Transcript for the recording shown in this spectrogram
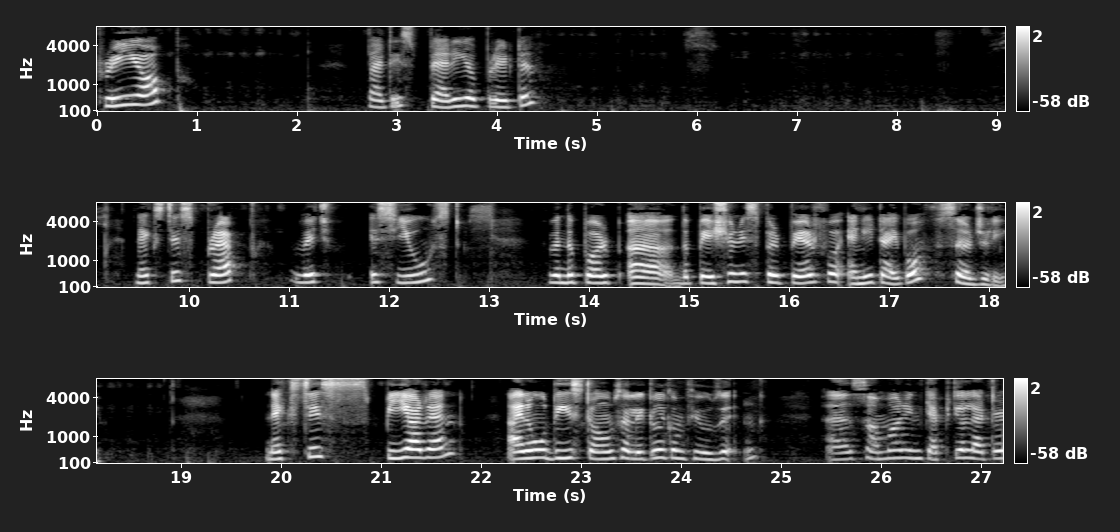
pre-op that is perioperative. Next is prep which is used when the per, uh, the patient is prepared for any type of surgery. Next is prn i know these terms are little confusing as some are in capital letter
